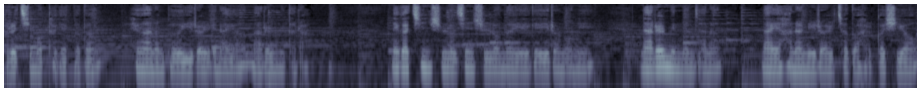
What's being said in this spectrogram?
그렇지 못하겠거든 행하는 그 일을 인하여 나를 믿어라. 내가 진실로 진실로 너희에게 이르노니 나를 믿는 자는 나의 하는 일을 저도 할 것이요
